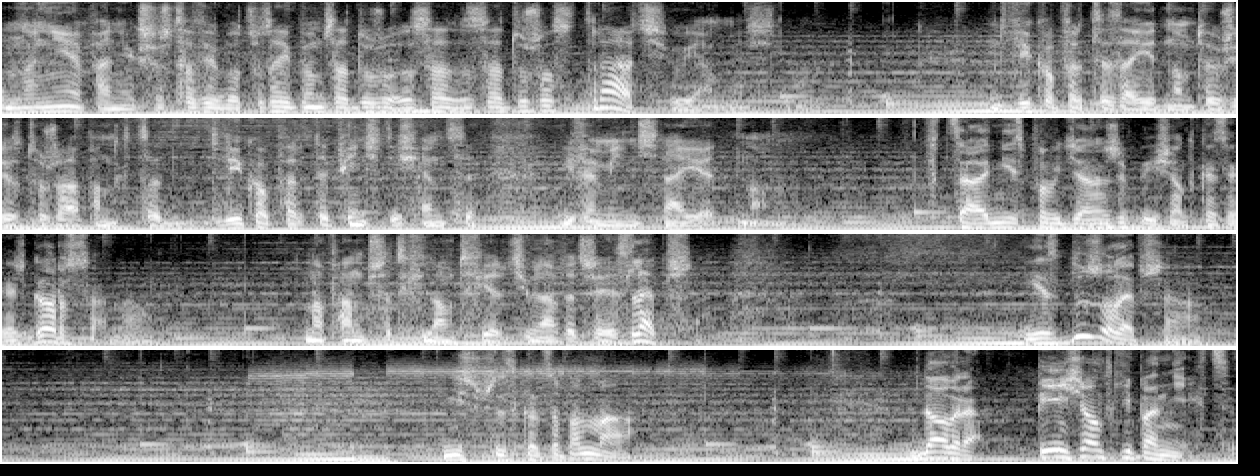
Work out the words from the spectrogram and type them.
No nie, panie Krzysztofie, bo tutaj bym za dużo, za, za dużo stracił, ja myślę. Dwie koperty za jedną to już jest dużo, a pan chce dwie koperty 5 tysięcy i wymienić na jedną. Wcale nie jest powiedziane, że 50 jest jakaś gorsza, no. No pan przed chwilą twierdził nawet, że jest lepsza. Jest dużo lepsza. Niż wszystko, co pan ma. Dobra, 50 pan nie chce.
